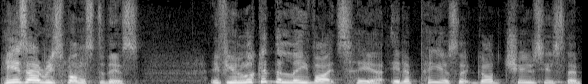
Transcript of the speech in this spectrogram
Here's our response to this. If you look at the Levites here, it appears that God chooses them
